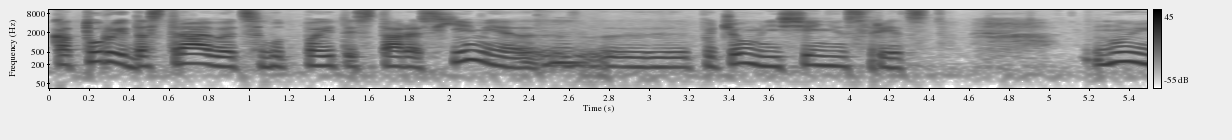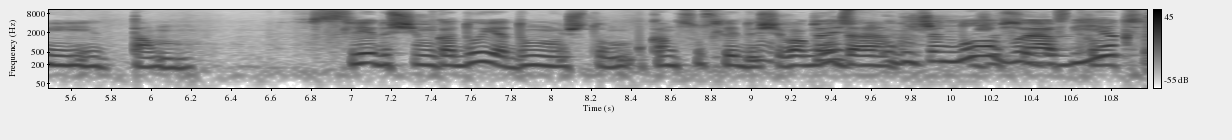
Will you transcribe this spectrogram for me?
которые достраиваются вот по этой старой схеме mm-hmm. путем внесения средств. Ну и там в следующем году, я думаю, что к концу следующего ну, года... То есть уже новый уже объект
